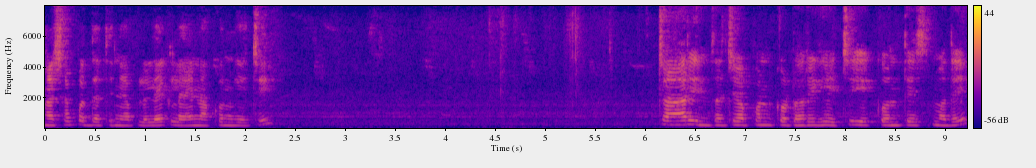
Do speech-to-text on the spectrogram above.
अशा पद्धतीने आपल्याला एक लाईन आखून घ्यायची. चार इंचाची आपण कटोरी घ्यायची एकोणतीसमध्ये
